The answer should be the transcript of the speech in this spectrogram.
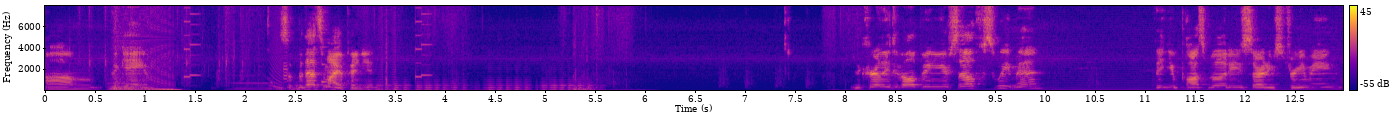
um, the game. So, but that's my opinion. You're currently developing yourself? Sweet, man. Thinking possibilities, starting streaming?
